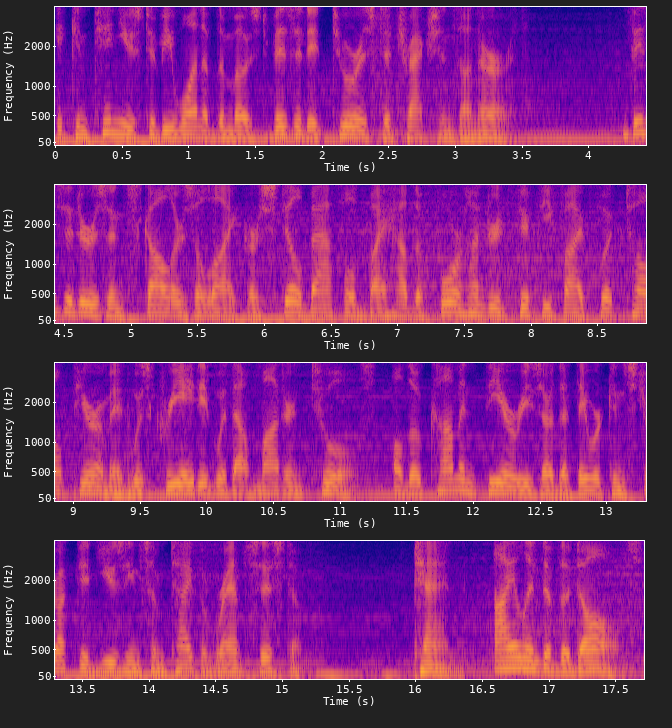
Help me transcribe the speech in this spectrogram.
it continues to be one of the most visited tourist attractions on Earth. Visitors and scholars alike are still baffled by how the 455-foot tall pyramid was created without modern tools, although common theories are that they were constructed using some type of ramp system. 10. Island of the Dolls.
